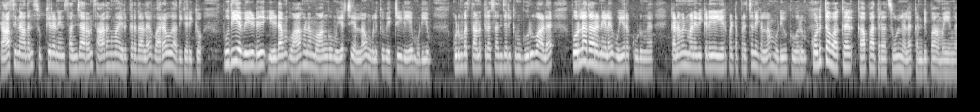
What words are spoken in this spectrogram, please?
ராசிநாதன் சுக்கிரனின் சஞ்சாரம் சாதகமாக இருக்கிறதால வரவு அதிகரிக்கும். புதிய வீடு இடம் வாகனம் வாங்கும் முயற்சி எல்லாம் உங்களுக்கு வெற்றியிலேயே முடியும். குடும்பஸ்தானத்தில் சஞ்சரிக்கும் குருவால் பொருளாதார நிலை உயரக்கூடுங்க. கணவன் மனைவிக்கிடையே ஏற்பட்ட பிரச்சனைகள்லாம் முடிவுக்கு வரும். கொடுத்த வாக்க காப்பாற்றுற சூழ்நிலை கண்டிப்பாக அமையுங்க.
